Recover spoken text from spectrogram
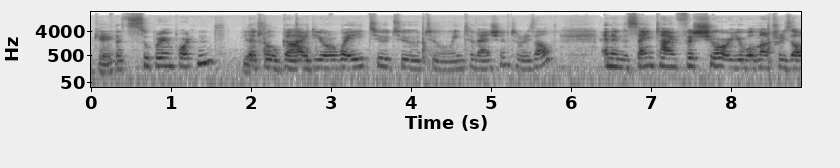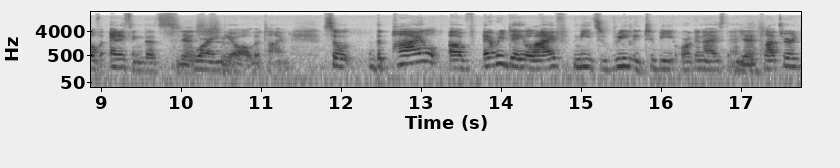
Okay. That's super important. Yes. That will guide your way to, to, to intervention, to result. And in the same time, for sure, you will not resolve anything that's Yes, worrying sure. you all the time. So the pile of everyday life needs really to be organized and Yes. decluttered.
